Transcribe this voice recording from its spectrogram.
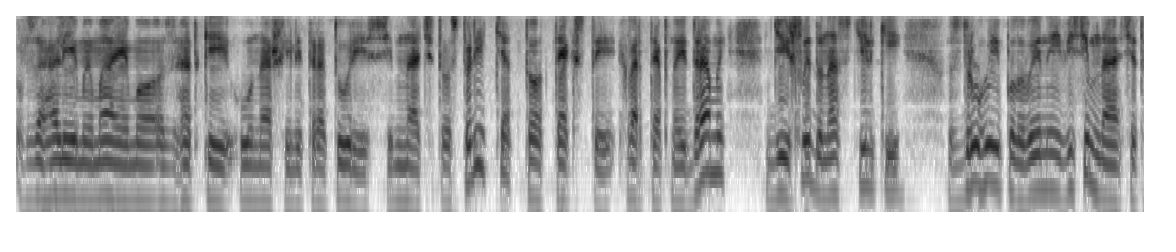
взагалі ми маємо згадки у нашій літературі з 17 століття, то тексти вертепної драми дійшли до нас тільки з другої половини 18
